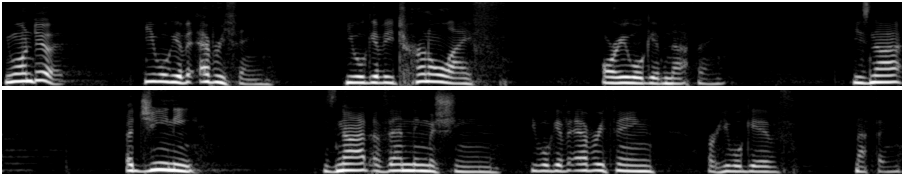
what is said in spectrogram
He won't do it. He will give everything. He will give eternal life, or he will give nothing. He's not a genie, he's not a vending machine. He will give everything, or he will give nothing.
